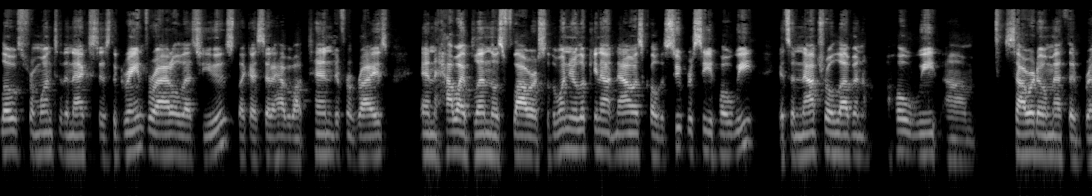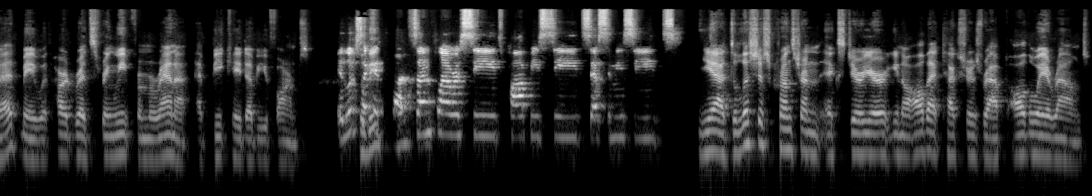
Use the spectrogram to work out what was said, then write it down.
loaves from one to the next is the grain varietal that's used. Like I said, I have about 10 different varieties and how I blend those flours. So the one you're looking at now is called the Super Seed Whole Wheat. It's a natural leaven whole wheat um, sourdough method bread made with hard red spring wheat from Marana at BKW Farms. It looks So like these- it's got sunflower seeds, poppy seeds, sesame seeds. Yeah, delicious crunch on the exterior. You know, all that texture is wrapped all the way around.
